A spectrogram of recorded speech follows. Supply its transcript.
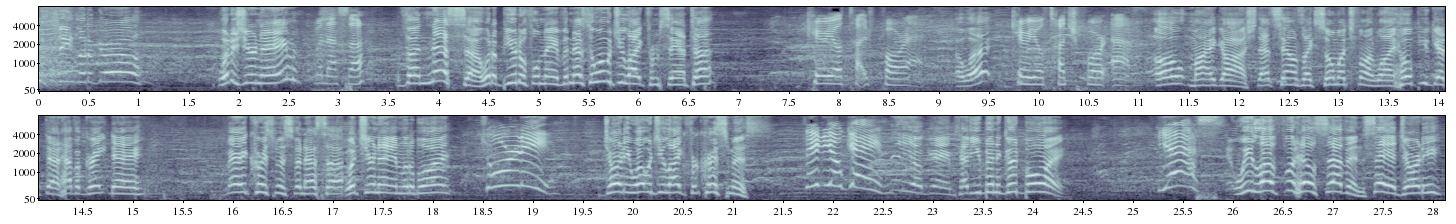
Have a seat, little girl. What is your name? Vanessa. Vanessa. What a beautiful name. Vanessa, what would you like from Santa? Kurio Touch 4S. A what? Curio Touch 4F. Oh my gosh, that sounds like so much fun. Well, I hope you get that. Have a great day. Merry Christmas, Vanessa. What's your name, little boy? Jordy. Jordy, what would you like for Christmas? Video games. Video games. Have you been a good boy? Yes. We love Foothill 7. Say it, Jordy.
